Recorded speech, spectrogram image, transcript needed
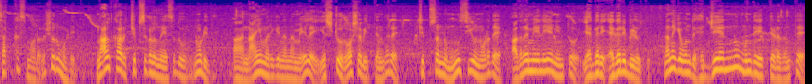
ಸರ್ಕಸ್ ಮಾಡಲು ಶುರು ಮಾಡಿದೆ. ನಾಲ್ಕಾರು ಚಿಪ್ಸ್ಗಳನ್ನು ಎಸೆದು ನೋಡಿದೆ. ಆ ನಾಯಿ ಮರಿಗೆ ನನ್ನ ಮೇಲೆ ಎಷ್ಟು ರೋಷವಿತ್ತೆಂದರೆ ಚಿಪ್ಸನ್ನು ಮೂಸಿಯೂ ನೋಡದೆ ಅದರ ಮೇಲೆಯೇ ನಿಂತು ಎಗರಿ ಎಗರಿ ಬೀಳುತ್ತು ನನಗೆ ಒಂದು ಹೆಜ್ಜೆಯನ್ನೂ ಮುಂದೆ ಎತ್ತಿಡದಂತೆ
